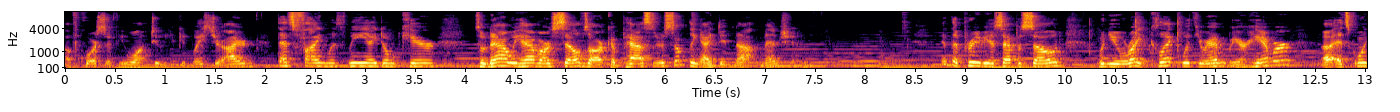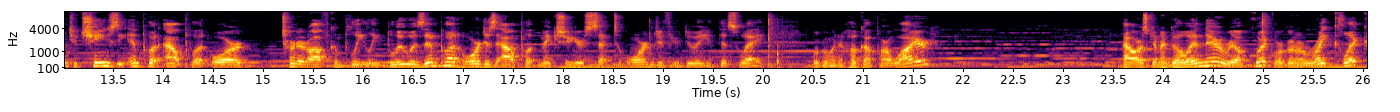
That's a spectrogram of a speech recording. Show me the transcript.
of course, if you want to, you can waste your iron. That's fine with me, I don't care. So now we have ourselves our capacitor, something I did not mention. In the previous episode, when you right click with your, your hammer, uh, it's going to change the input output or turn it off completely. Blue is input, orange is output. Make sure you're set to orange if you're doing it this way. We're going to hook up our wire. Power's going to go in there real quick. We're going to right click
